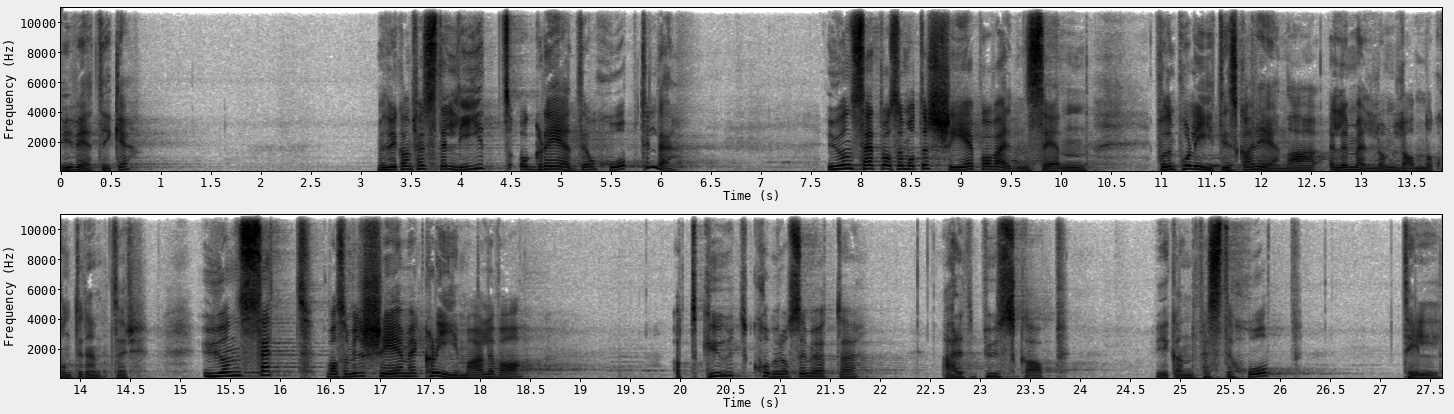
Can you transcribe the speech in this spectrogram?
Vi vet ikke. Men vi kan feste lit og glede og håp til det. Uansett hva som måtte skje på verdensscenen, på den politiske arena eller mellom land og kontinenter. Uansett hva som vil skje med klima eller hva. At Gud kommer oss i møte, er et budskap vi kan feste håp til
